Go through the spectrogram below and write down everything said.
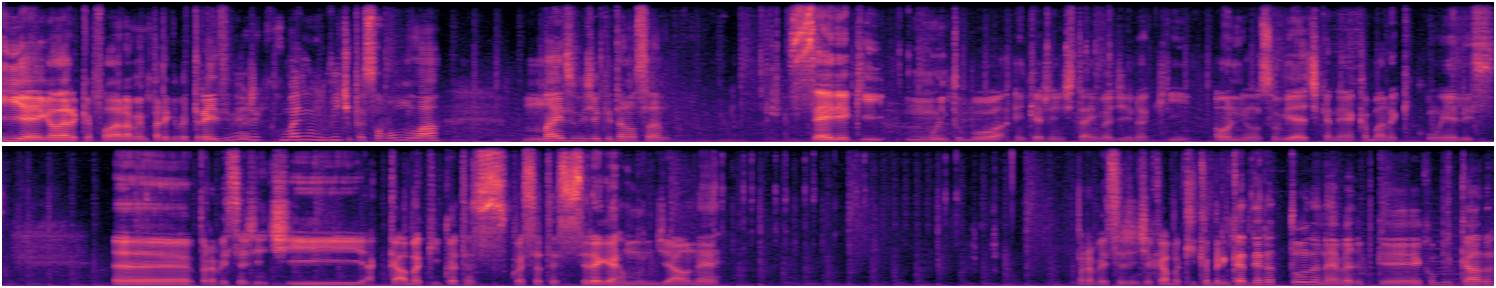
E aí galera, quer falar? Bem para equipe 3 e veja aqui com mais um vídeo pessoal, vamos lá. Mais um vídeo aqui da nossa série aqui muito boa Em que a gente está invadindo aqui a União Soviética, né, acabando aqui com eles uh, Para ver se a gente acaba aqui com, com essa terceira guerra mundial, né? Para ver se a gente acaba aqui com a brincadeira toda, né velho, porque é complicado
